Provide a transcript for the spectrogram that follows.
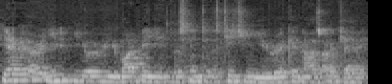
you know, you, you, you might be listening to this teaching, you recognize, okay,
